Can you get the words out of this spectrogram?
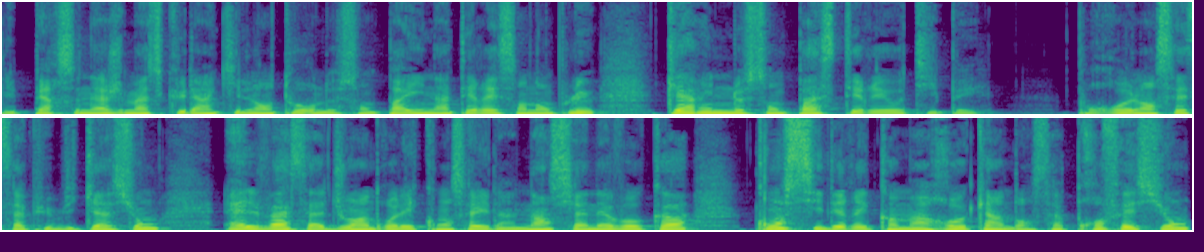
Les personnages masculins qui l'entourent ne sont pas inintéressants non plus, car ils ne sont pas stéréotypés. Pour relancer sa publication, elle va s'adjoindre les conseils d'un ancien avocat considéré comme un requin dans sa profession,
